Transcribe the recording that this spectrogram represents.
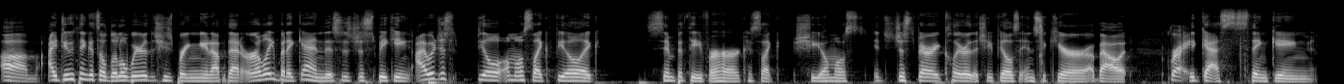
um i do think it's a little weird that she's bringing it up that early but again this is just speaking i would just feel almost like feel like sympathy for her because like she almost it's just very clear that she feels insecure about Right. the guests thinking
